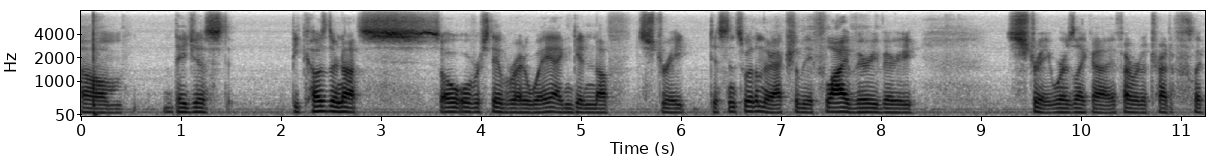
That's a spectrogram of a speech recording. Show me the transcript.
um, they just because they're not so overstable right away i can get enough straight distance with them. They're actually they fly very very straight. Whereas like uh, if I were to try to flick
